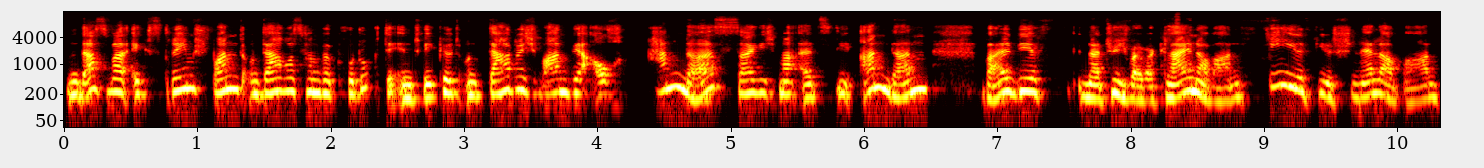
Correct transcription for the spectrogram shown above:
Und das war extrem spannend und daraus haben wir Produkte entwickelt und dadurch waren wir auch anders, sage ich mal, als die anderen, weil wir natürlich, weil wir kleiner waren, viel, viel schneller waren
